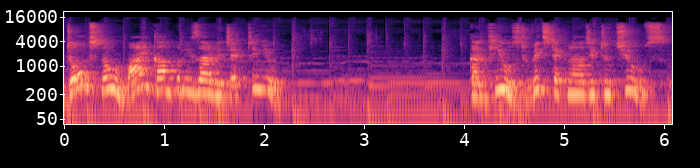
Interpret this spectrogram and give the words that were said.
Don't know why companies are rejecting you? Confused which technology to choose?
